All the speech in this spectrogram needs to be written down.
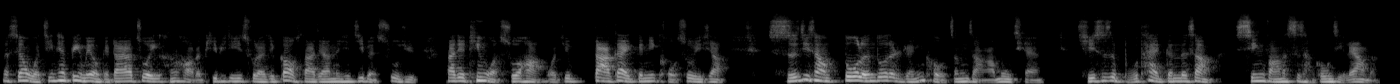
那实际上我今天并没有给大家做一个很好的 PPT 出来，就告诉大家那些基本数据，大家听我说哈，我就大概跟你口述一下。实际上多伦多的人口增长啊，目前其实是不太跟得上新房的市场供给量的，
